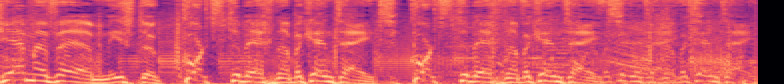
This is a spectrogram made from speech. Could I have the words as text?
Jam FM is de kortste weg naar bekendheid. Kortste weg naar bekendheid. Bekendheid.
